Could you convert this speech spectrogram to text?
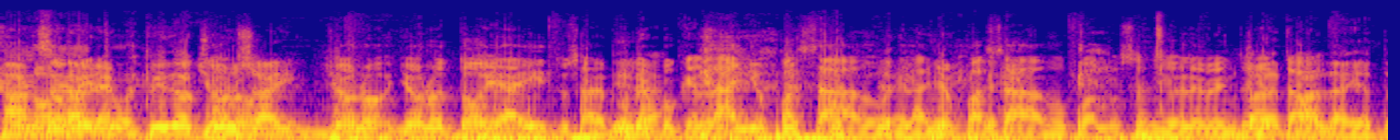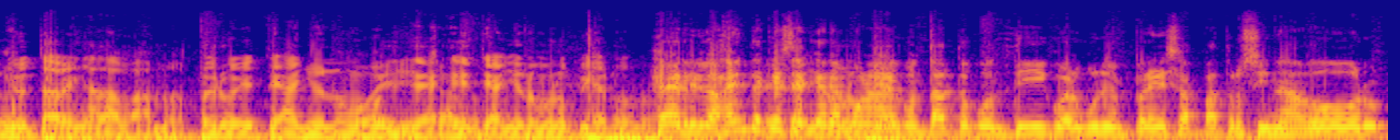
Ah, no, tu- pido excusa ahí. yo no, yo no estoy ahí, tú sabes por qué? Mira. porque el año pasado, el año pasado, cuando se dio el evento, yo estaba, yo estaba en Alabama, pero este año no, este, este año no me lo pierdo, ¿no? Henry, la gente que Este se quiera poner en contacto contigo, alguna empresa, patrocinador,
